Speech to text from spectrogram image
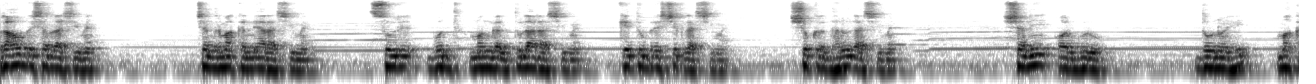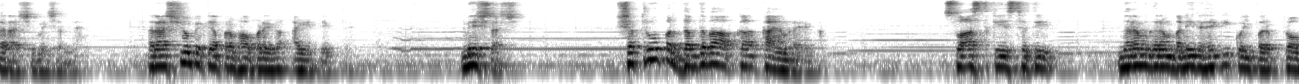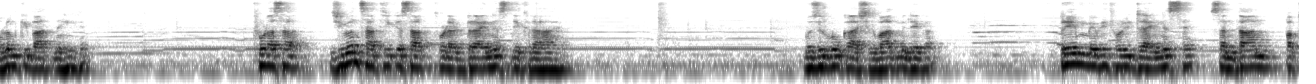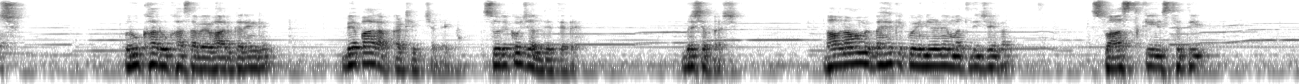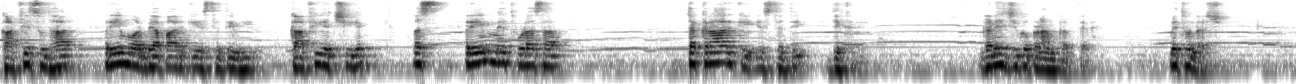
राहु वृषभ राशि में, चंद्रमा कन्या राशि में, सूर्य, बुध, मंगल, तुला राशि में, केतु वृश्चिक राशि में, शुक्र, धनु राशि में, शनि और गुरु दोनों ही मकर राशि में चल रहे हैं। राशियों पे क्या प्रभाव पड़ेगा, आइए देखते हैं। मेष राशि, शत्रुओं पर दबदबा आपका कायम रहेगा। स्वास्थ्य की स्थिति नरम गरम बनी रहेगी, कोई पर प्रॉब्लम की बात नहीं है। थोड़ा सा जीवन साथी के साथ थोड़ा ड्राइनेस दिख रहा है। बुज़ुर्गों का आशीर्वाद मिलेगा। प्रेम में भी थोड़ी ड्राइनेस है। संतान पक्ष रूखा रूखा सा व्यवहार करेंगे। व्यापार आपका ठीक चलेगा। सूर्य को जल देते रहे। वृषभ राशि। भावनाओं में बह के कोई निर्णय मत लीजिएगा। स्वास्थ्य की स्थिति काफ़ी सुधार, प्रेम और व्यापार की स्थिति भी काफ़ी अच्छी है। बस प्रेम में थोड़ा सा तकरार की स्थिति दिख रही है। गणेश जी को प्रणाम करते रहे। मिथुन राशि,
